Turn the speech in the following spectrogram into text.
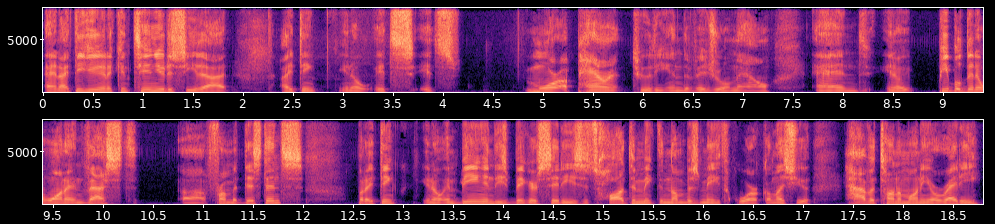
and I think you're going to continue to see that. I think you know it's it's more apparent to the individual now. And, you know, people didn't want to invest uh, from a distance, but I think, you know, in being in these bigger cities, it's hard to make the numbers make work unless you have a ton of money already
